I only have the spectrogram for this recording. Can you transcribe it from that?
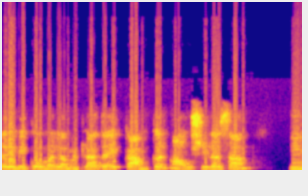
तरी मी कोमलला म्हटलं आता एक काम कर मावशीला सांग की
